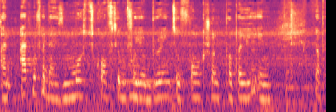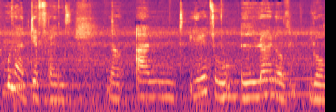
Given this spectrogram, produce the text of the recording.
an atmosphere that is most comfortable for mm. your brain to function properly in. Now, people are different now, and you need to learn of your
